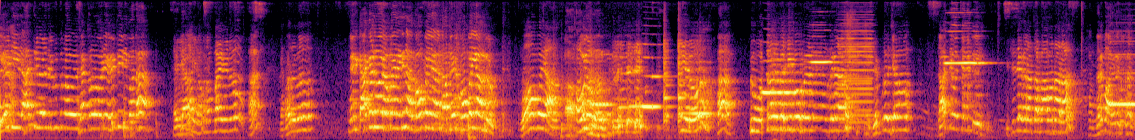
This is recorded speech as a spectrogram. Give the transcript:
ఏంటి రాత్రి వేళ తిరుగుతున్నావు? సెంటర్లో పడి ఏంటి నీ బాధ? అయ్యా ఎవరమ్మాయి వీడు? ఆ? ఎవరు? నేను కాకాని వారి అబ్బాయినండి నా గోపయ్య నా పేరు గోపయ్య అందరు. గోపయ్య? అవును. మీరు ఆ, నువ్వు ఉత్తరాలు పెట్టి గోపయ్య ఎప్పుడు వచ్చావు? రాత్రి వచ్చానండి. ఇంటి దగ్గర అంతా బాగున్నారా? అందరూ ఉన్నారు.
